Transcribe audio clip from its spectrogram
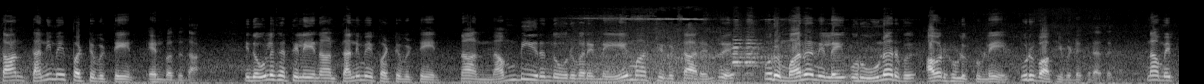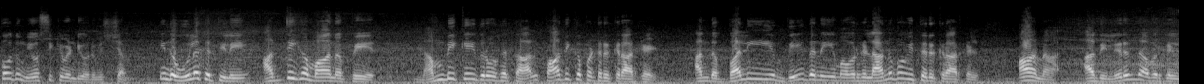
தான் தனிமைப்பட்டு விட்டேன் என்பதுதான். இந்த உலகத்திலே நான் தனிமைப்பட்டு விட்டேன். நான் நம்பி இருந்த ஒருவர் என்னை ஏமாற்றி விட்டார் என்று ஒரு மனநிலை ஒரு உணர்வு அவர்களுக்குள்ளே உருவாகி விடுகிறது. நாம் எப்போதும் யோசிக்க வேண்டிய ஒரு விஷயம் இந்த உலகத்திலே அதிகமான பேர் நம்பிக்கை துரோகத்தால் பாதிக்கப்பட்டிருக்கிறார்கள். அந்த வலியையும் வேதனையும் அவர்கள் அனுபவித்திருக்கிறார்கள். ஆனால் அதிலிருந்து அவர்கள்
